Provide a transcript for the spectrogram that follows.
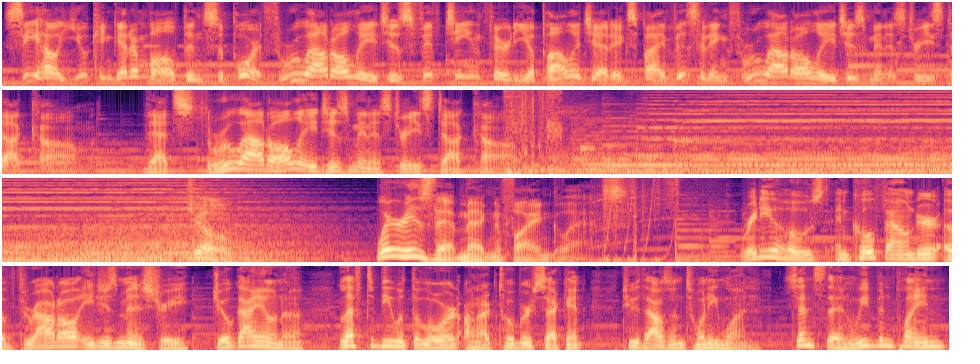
See how you can get involved and support Throughout All Ages 1530 Apologetics by visiting throughoutallagesministries.com. That's throughoutallagesministries.com. Joe, where is that magnifying glass? Radio host and co founder of Throughout All Ages Ministry, Joe Gaona, left to be with the Lord on October 2nd, 2021. Since then, we've been playing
